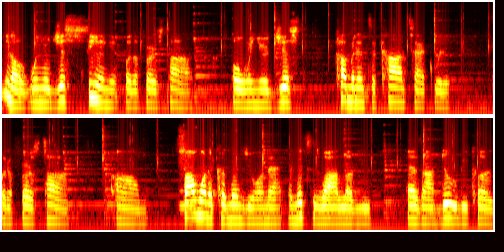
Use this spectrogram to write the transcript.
you know, when you're just seeing it for the first time, or when you're just coming into contact with it for the first time. Um, so I want to commend you on that, and this is why I love you as I do because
